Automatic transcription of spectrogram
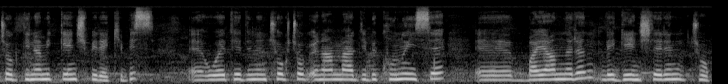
çok dinamik genç bir ekibiz. E, UETD'nin çok çok önem verdiği bir konu ise e, bayanların ve gençlerin çok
